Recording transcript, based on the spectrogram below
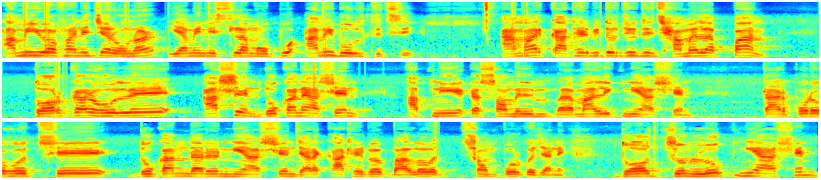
আমি ইউয়া ফার্নিচার ওনার ইয়ামিন ইসলাম অপু, আমি বলতেছি, আমার কাঠের ভিতর যদি ঝামেলা পান, দরকার হলে আসেন, দোকানে আসেন, আপনি একটা সমিল মালিক নিয়ে আসেন। তারপরে হচ্ছে দোকানদার নিয়ে আসেন, যারা কাঠের ভালো সম্পর্ক জানে। দশজন লোক নিয়ে আসেন,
